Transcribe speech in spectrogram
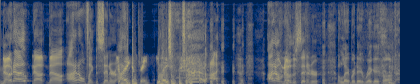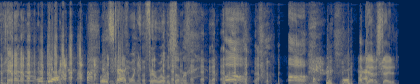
No, no, now, now I don't think the senator. I, Jamaican theme. Jamaican theme. I, I don't know the senator. A Labor Day reggae-thon. Well, it's California. a farewell to summer. Oh, oh, I'm devastated.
